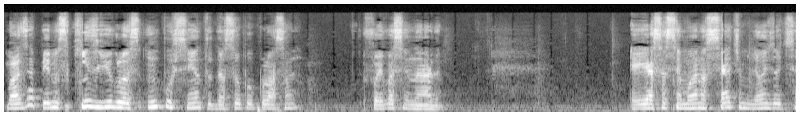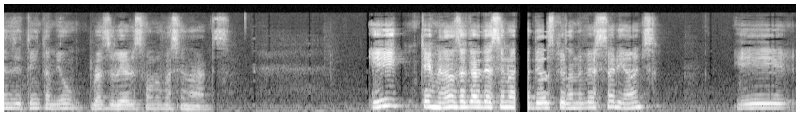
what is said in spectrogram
Mas apenas 15,1% da sua população foi vacinada. E essa semana, 7 milhões e 830 mil brasileiros foram vacinados. E terminamos agradecendo a Deus pelos aniversariantes. E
